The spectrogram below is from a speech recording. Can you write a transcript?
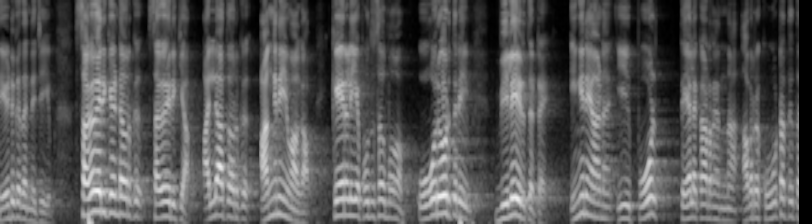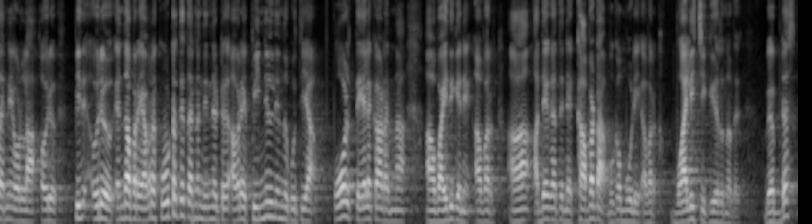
നേടുക തന്നെ ചെയ്യും. സഹകരിക്കേണ്ടവർക്ക് സഹകരിക്കാം അല്ലാത്തവർക്ക് അങ്ങനെയുമാകാം കേരളീയ പൊതുസമൂഹം ഓരോരുത്തരെയും വിലയിരുത്തട്ടെ. ഇങ്ങനെയാണ് ഈ പോൾ തേലക്കാടൻ എന്ന അവരുടെ കൂട്ടത്തിൽ തന്നെയുള്ള ഒരു ഒരു എന്താ പറയുക അവരുടെ കൂട്ടത്തിൽ തന്നെ നിന്നിട്ട് അവരെ പിന്നിൽ നിന്ന് കുത്തിയ പോൾ തേലക്കാട് എന്ന ആ വൈദികനെ അവർ ആ അദ്ദേഹത്തിന്റെ കപട മുഖം മൂടി അവർ വലിച്ചു കീറുന്നത്. Web desk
